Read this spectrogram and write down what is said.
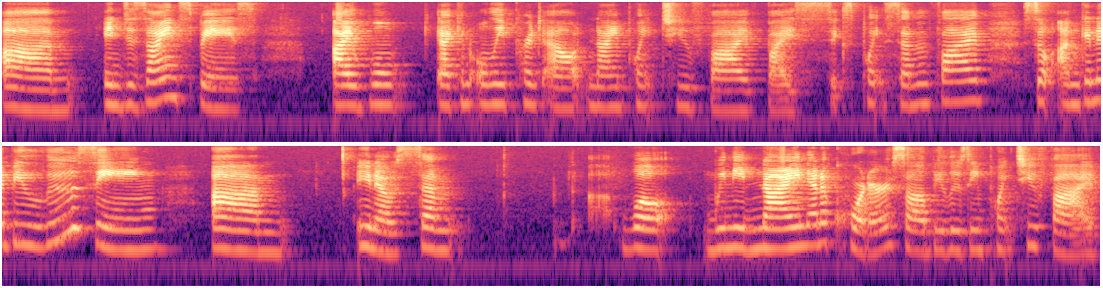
um, in Design Space, I won't I can only print out 9.25 by 6.75. So I'm going to be losing, um, you know, some, well, we need nine and a quarter, so I'll be losing 0.25.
